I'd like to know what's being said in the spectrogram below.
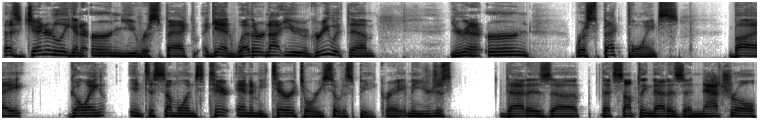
that's generally going to earn you respect. Again, whether or not you agree with them, you're going to earn respect points by going into someone's ter- enemy territory, so to speak. Right? I mean, you're just that is uh that's something that is a natural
